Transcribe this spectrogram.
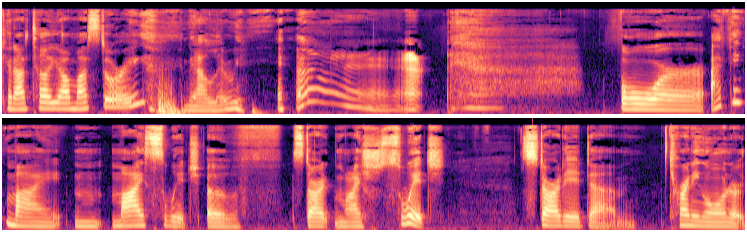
can I tell y'all my story? now let me. For I think my my switch of start my switch started um, turning on or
